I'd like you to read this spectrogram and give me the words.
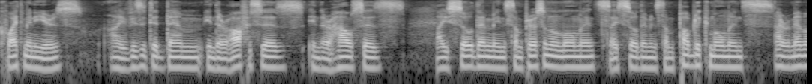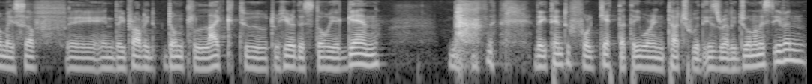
quite many years. I visited them in their offices, in their houses. I saw them in some personal moments. I saw them in some public moments. I remember myself, uh, and they probably don't like to, to hear this story again, but they tend to forget that they were in touch with Israeli journalists, even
